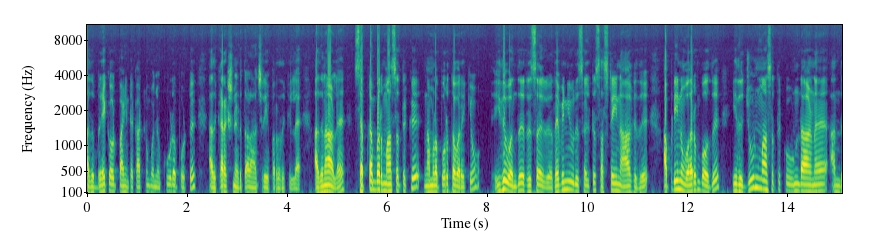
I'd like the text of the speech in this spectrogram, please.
அது பிரேக் அவுட் பாயிண்ட்டை காட்டிலும் கொஞ்சம் கூட போட்டு அது கரெக்ஷன் எடுத்தாலும் ஆச்சரியப்படுறதுக்கு இல்லை. அதனால் செப்டம்பர் மாதத்துக்கு நம்மளை பொறுத்த வரைக்கும் இது வந்து ரிசல் ரெவென்யூ ரிசல்ட்டு சஸ்டெயின் ஆகுது. அப்படின்னு வரும்போது இது ஜூன் மாதத்துக்கு உண்டான அந்த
